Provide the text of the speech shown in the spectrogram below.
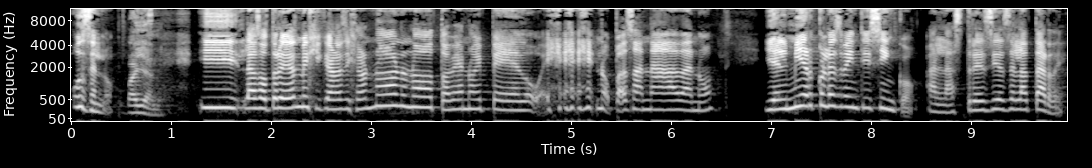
Úsenlo. Vayan. Y las autoridades mexicanas dijeron, no, no, no, todavía no hay pedo, no pasa nada, ¿no? Y el miércoles 25 a las 3.10 de la tarde,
